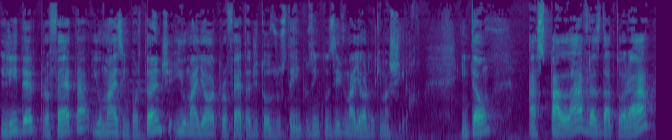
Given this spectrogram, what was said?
líder, profeta e o mais importante e o maior profeta de todos os tempos, inclusive maior do que Mashiach. Então, as palavras da Torá,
